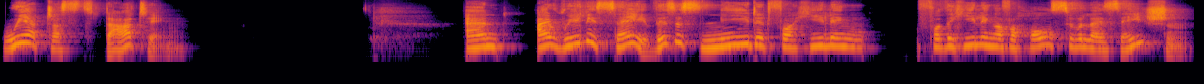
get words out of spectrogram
We are just starting. And I really say this is needed for healing, for the healing of a whole civilization.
